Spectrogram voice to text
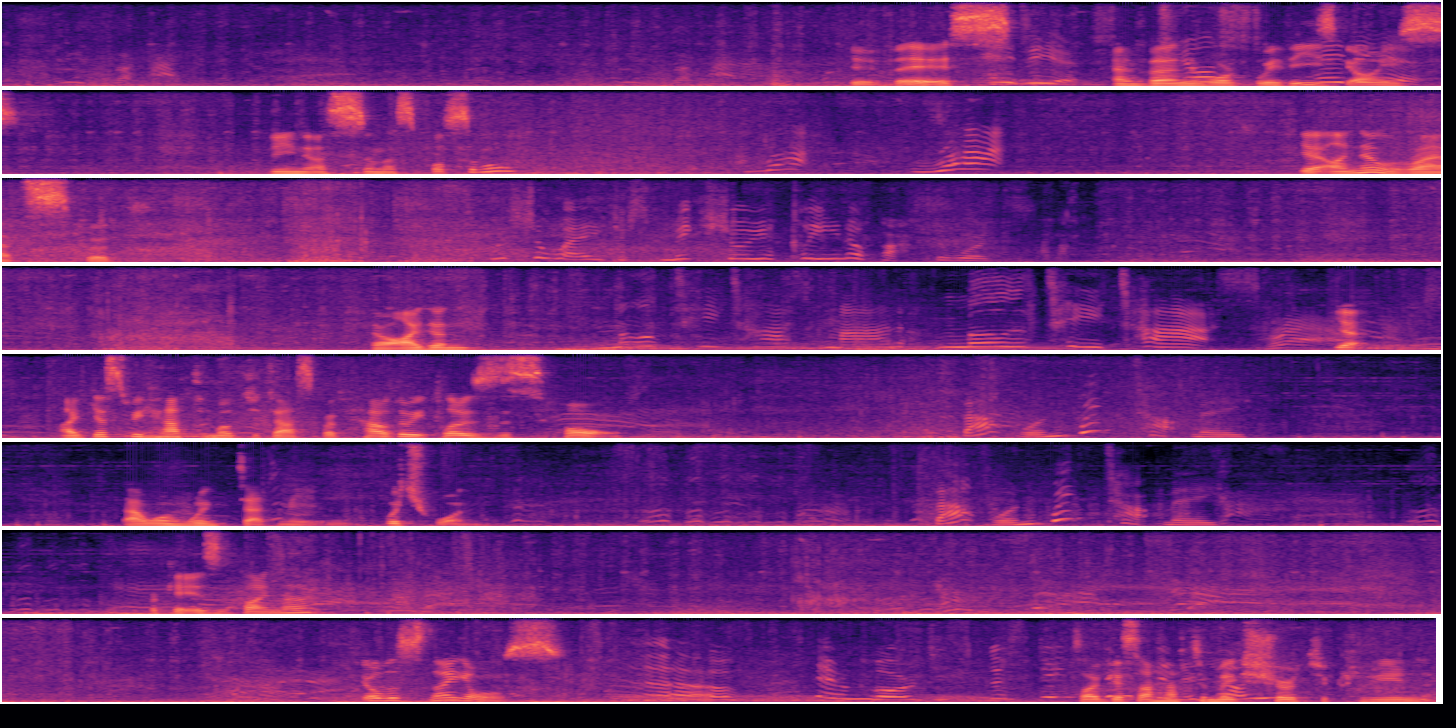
Do this. Idiot. And then Just work with these idiot. guys. Clean as soon as possible. Rats! Rats! Yeah, I know rats, but... Squish away, just make sure you clean up afterwards. No, I don't... Multitask, man. Multitask. Yeah, I guess we have to multitask, but how do we close this hole? That one winked at me. That one winked at me. Which one? That one winked at me. Okay, is it fine now? Kill the snails! Oh, they're more disgusting. So I guess I have to make sure to clean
